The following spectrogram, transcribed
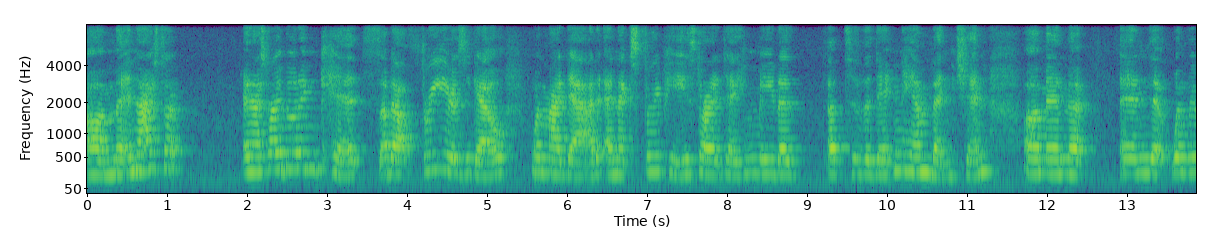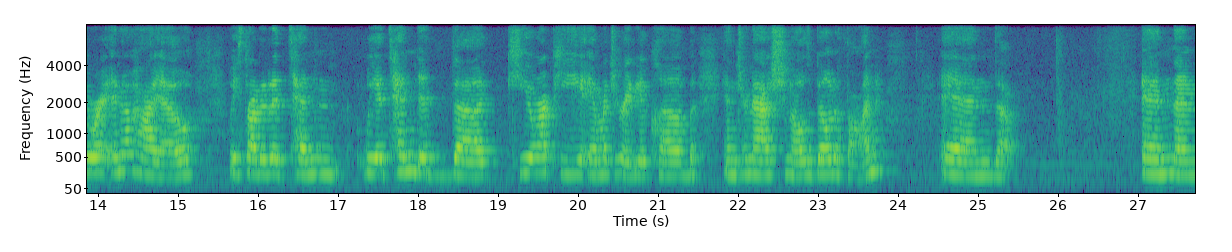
Um, and I start and I started building kits about three years ago when my dad, NX3P, started taking me to up to the Dayton Hamvention. Um, and, and when we were in Ohio, we started attend, we attended the QRP Amateur Radio Club International's Build-a-thon. And and then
